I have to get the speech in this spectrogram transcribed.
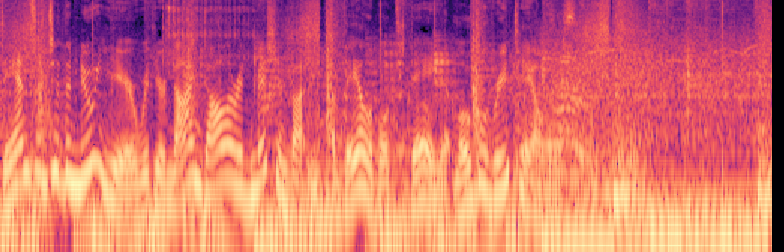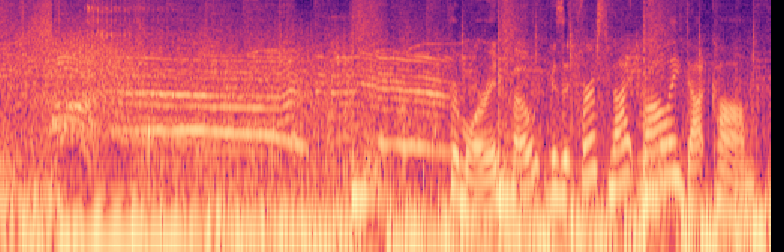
Dance into the new year with your $9 admission button, available today at local retailers. For more info, visit firstnightraleigh.com.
